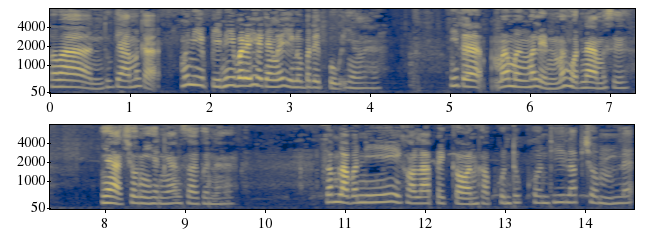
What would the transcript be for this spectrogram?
เพราะว่าทุกอย่างมันก็เมื่อนี้ปีนี้บ่ได้เฮ็ดหยังเลยอีกเนาะบ่ได้ปลูกอีหยังนะคะนี่แต่มาเมืองมาเล่นมาหดน้ำมาซื้อยากช่วงนี้เฮ็ดงานซอยเพิ่นนะคะสำหรับวันนี้ขอลาไปก่อนขอบคุณทุกคนที่รับชมและ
